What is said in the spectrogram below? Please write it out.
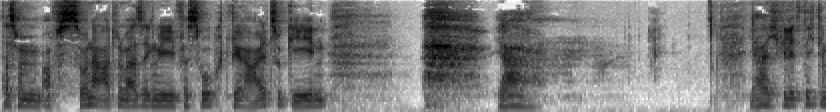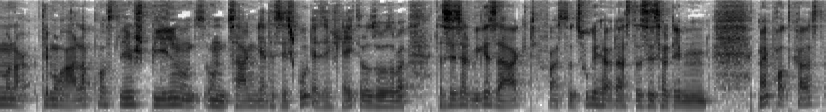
dass man auf so eine Art und Weise irgendwie versucht, viral zu gehen. Ja, ja, ich will jetzt nicht den, Mor den Moralapostel hier spielen und, und sagen, ja, das ist gut, das ist schlecht oder so, aber das ist halt, wie gesagt, falls du zugehört hast, das ist halt eben mein Podcast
